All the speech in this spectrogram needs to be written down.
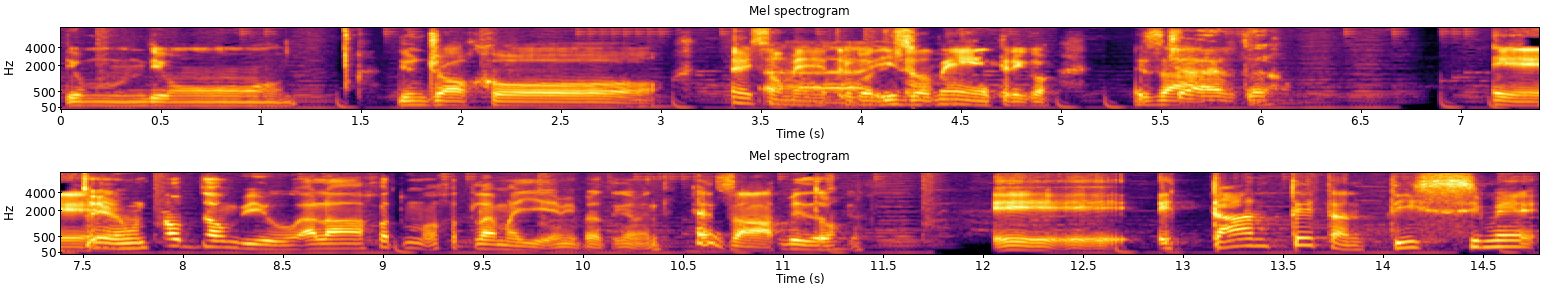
di un, di un, di un gioco È isometrico, eh, diciamo. isometrico. Esatto. Certo. E- Sì, un top down view alla Hot, Hotline Miami praticamente. esatto. E, e tante tantissime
